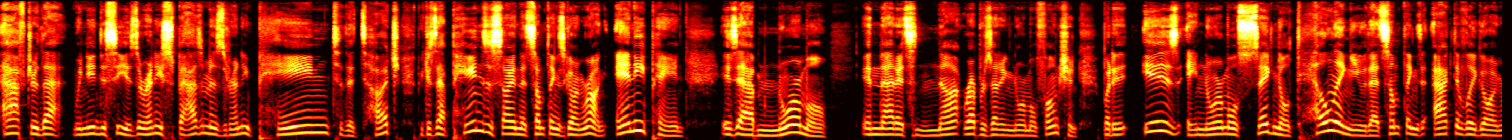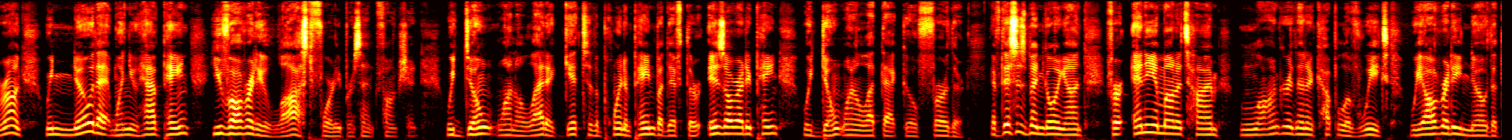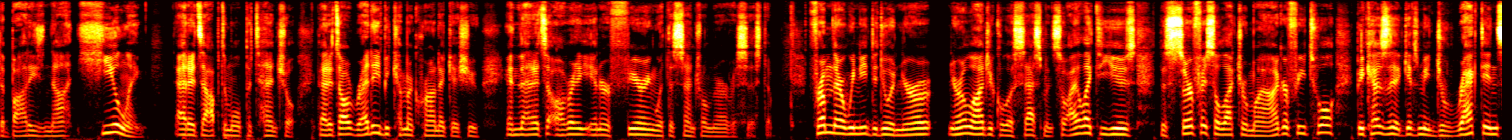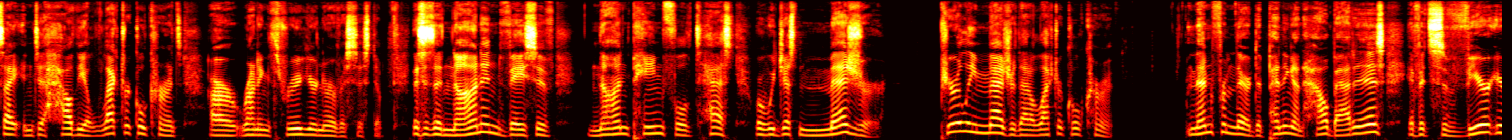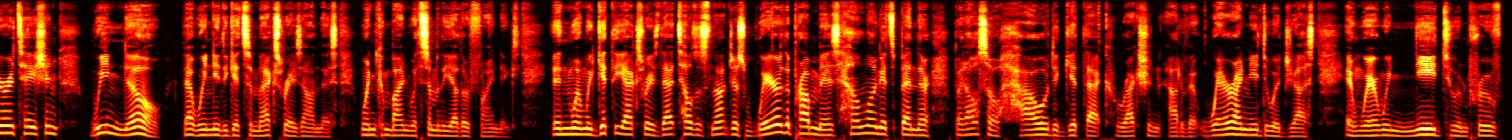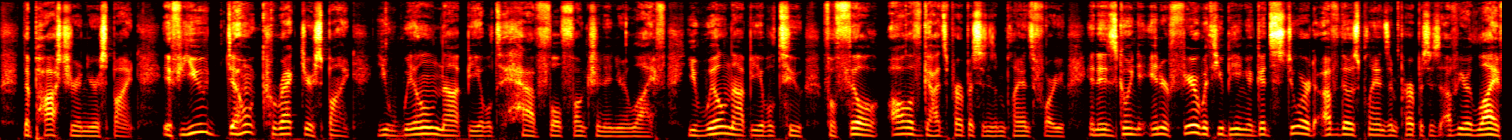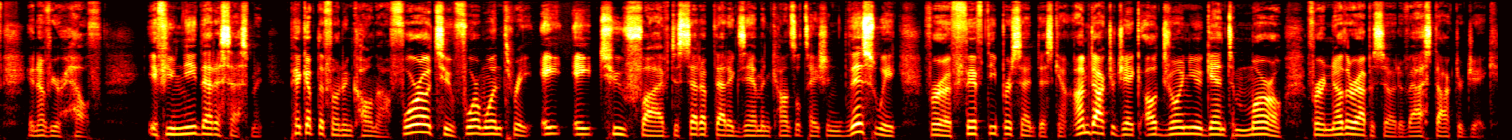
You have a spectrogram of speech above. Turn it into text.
after that, we need to see is there any spasm? Is there any pain to the touch? Because that pain is a sign that something's going wrong. Any pain is abnormal in that it's not representing normal function, but it is a normal signal telling you that something's actively going wrong. We know that when you have pain, you've already lost 40% function. We don't want to let it get to the point of pain, but if there is already pain, we don't want to let that go further. If this has been going on for any amount of time, longer than a couple of weeks, we already know that the body's not healing at its optimal potential, that it's already become a chronic issue, and that it's already interfering with the central nervous system. From there, we need to do a neuro- neurological assessment. So I like to use the surface electromyography tool because it gives me direct insight into how the electrical currents are running through your nervous system. This is a non invasive, non painful test where we just measure, purely measure that electrical current. And then from there, depending on how bad it is, if it's severe irritation, we know that we need to get some x rays on this when combined with some of the other findings. And when we get the x rays, that tells us not just where the problem is, how long it's been there, but also how to get that correction out of it, where I need to adjust, and where we need to improve the posture in your spine. If you don't correct your spine, you will not be able to have full function in your life. You will not be able to fulfill all of God's purposes and plans for you. And it is going to interfere with you being a good steward of those plans and purposes of your life and of your health. If you need that assessment, pick up the phone and call now 402 413 8825 to set up that exam and consultation this week for a 50% discount. I'm Dr. Jake. I'll join you again tomorrow for another episode of Ask Dr. Jake.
